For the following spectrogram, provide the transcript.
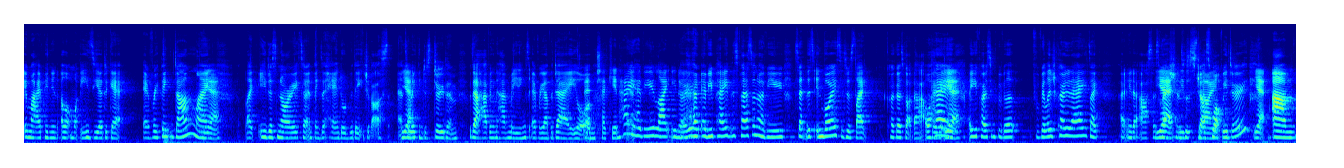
in my opinion, a lot more easier to get everything done. Like Yeah. like you just know certain things are handled with each of us. And Yeah. so we can just do them without having to have meetings every other day or and check in. Hey, have you like you know? have, have you paid this person or have you sent this invoice? It's just like Coco's got that. Or Coco- hey, yeah. are you posting for for Village Co today? It's like I don't need to ask those Yeah, questions. It's just just what we do. Yeah. Um,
